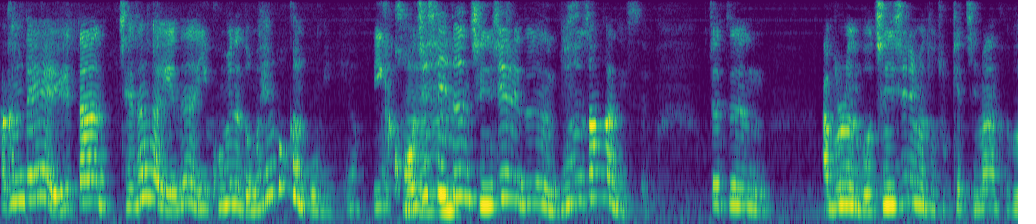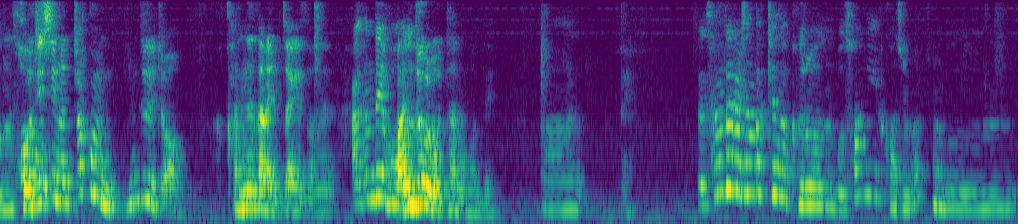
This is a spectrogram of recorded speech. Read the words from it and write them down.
아 근데 일단 제 생각에는 이 고민은 너무 행복한 고민이에요. 이게 거짓이든 진실이든 무슨 상관이 있어요. 어쨌든 아 물론 뭐 진실이면 더 좋겠지만 그거는 서로- 거짓이면 조금 힘들죠. 받는 사람 입장에서는 아 근데 뭐 만족을 못 하는 건데. 아, 네. 상대를 생각해서 그런 뭐 선의 거짓말 정도는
